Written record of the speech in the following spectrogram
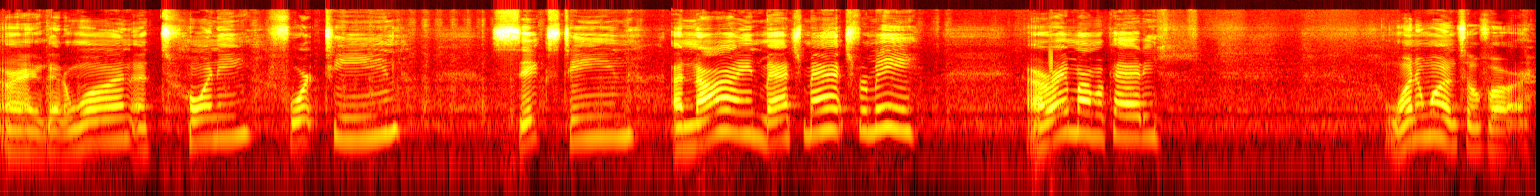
Alright, we got a 1, a 20, 14, 16, a 9. Match, match for me. Alright, Momma Patty. 1 and 1 so far.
